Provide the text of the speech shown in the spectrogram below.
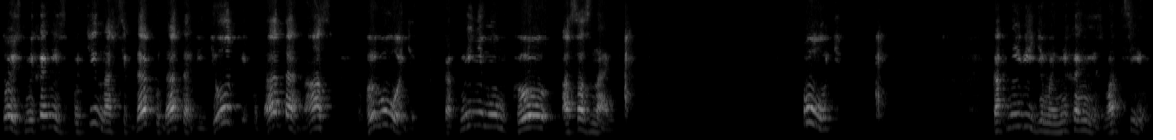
То есть механизм пути нас всегда куда-то ведет и куда-то нас выводит как минимум к осознанию. Путь, как невидимый механизм от сил,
